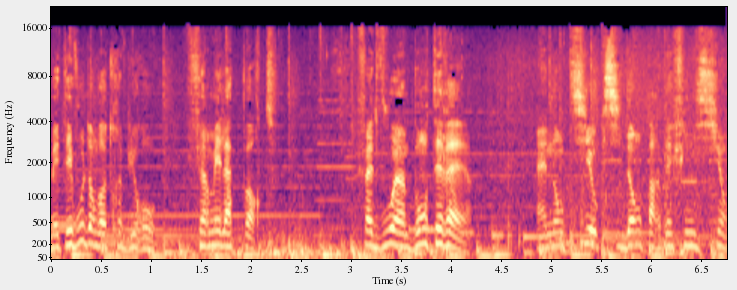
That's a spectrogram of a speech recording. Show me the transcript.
mettez-vous dans votre bureau, fermez la porte, faites-vous un bon thé vert, un antioxydant par définition.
